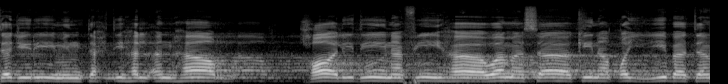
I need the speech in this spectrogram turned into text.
تجري من تحتها الأنهار خالدين فيها ومساكن طيبة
